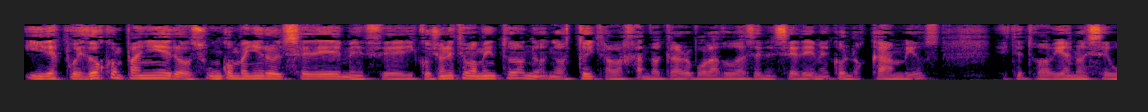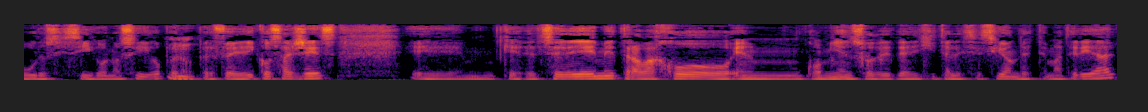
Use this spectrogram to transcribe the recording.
Y después dos compañeros, un compañero del CDM, Federico, yo en este momento no, no estoy trabajando, claro, por las dudas en el CDM con los cambios, este todavía no es seguro si sigo o no sigo, pero, mm. Federico Sayés, eh, que es del CDM, trabajó en comienzo de, digitalización de este material,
